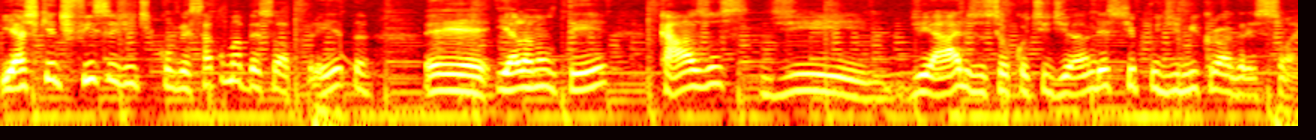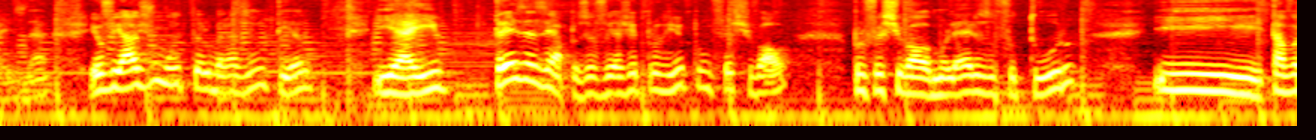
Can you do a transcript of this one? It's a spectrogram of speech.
E acho que é difícil a gente conversar com uma pessoa pessoa preta é, e ela não ter casos de diários do seu cotidiano desse tipo de microagressões, né? Eu viajo muito pelo Brasil inteiro e aí três exemplos. Eu viajei para o Rio para um festival, para o festival Mulheres no Futuro e estava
